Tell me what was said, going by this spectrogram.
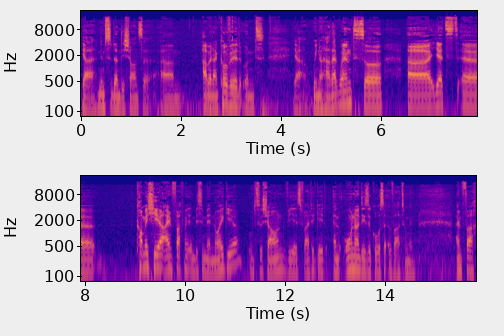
ja, nimmst du dann die Chance. Ähm, aber dann Covid und ja, we know how that went. So äh, jetzt äh, komme ich hier einfach mit ein bisschen mehr Neugier, um zu schauen, wie es weitergeht und ohne diese großen Erwartungen. Einfach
